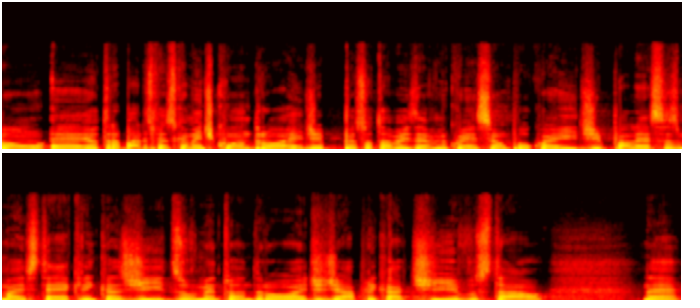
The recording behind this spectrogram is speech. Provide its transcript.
Bom, é, eu trabalho especificamente com Android. O pessoal talvez deve me conhecer um pouco aí de palestras mais técnicas de desenvolvimento Android, de aplicativos tal, né?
